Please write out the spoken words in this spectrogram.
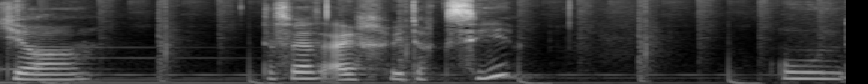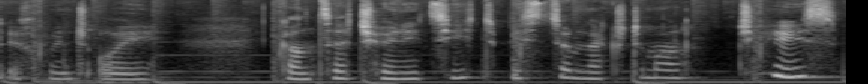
Ja, das wäre es eigentlich wieder gewesen. Und ich wünsche euch ganz eine schöne Zeit. Bis zum nächsten Mal. Tschüss!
